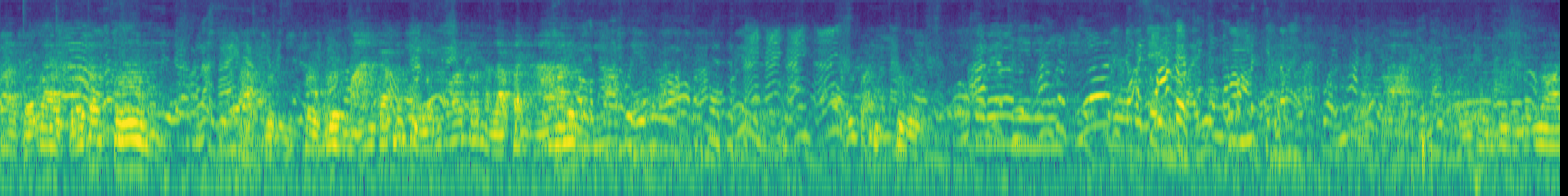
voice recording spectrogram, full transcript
ว่าตัวเราตัวบรรจุอยู่ตัวรุ่นหมานครับมันจะเห็นเพราะต้นหลับปัญหามันบรรจุว่ามันกินน้ำน้อย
